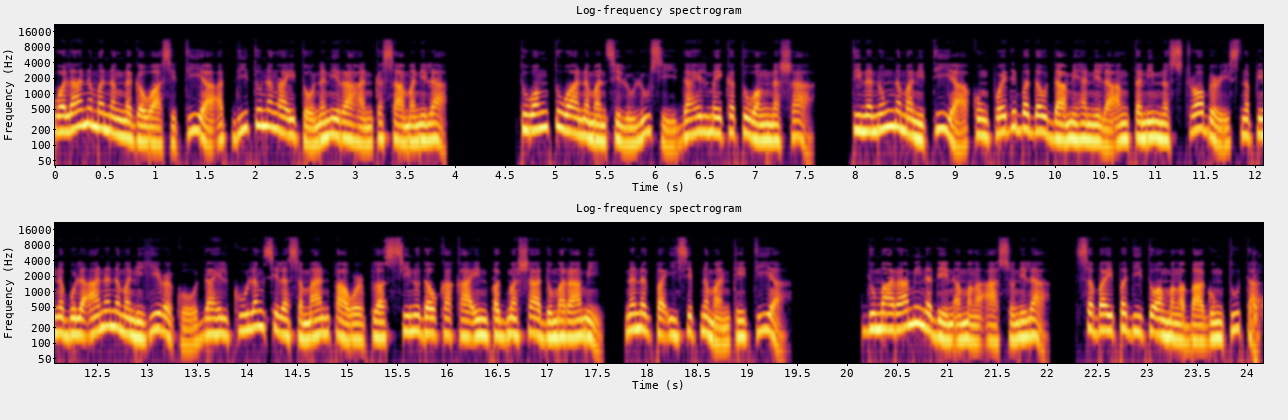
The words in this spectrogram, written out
Wala naman nang nagawa si Tia at dito na nga ito nanirahan kasama nila. Tuwang-tuwa naman si Lulusi dahil may katuwang na siya. Tinanong naman ni Tia kung pwede ba daw damihan nila ang tanim na strawberries na pinabulaanan naman ni Hirako dahil kulang sila sa manpower plus sino daw kakain pag masyado marami, na nagpaisip naman kay Tia. Dumarami na din ang mga aso nila. Sabay pa dito ang mga bagong tuta,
